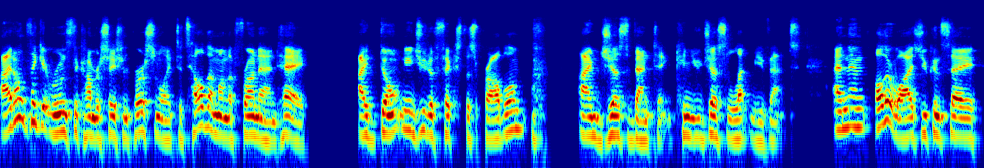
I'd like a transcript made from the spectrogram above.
I don't think it ruins the conversation personally to tell them on the front end hey i don't need you to fix this problem. I'm just venting. Can you just let me vent? And then otherwise you can say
